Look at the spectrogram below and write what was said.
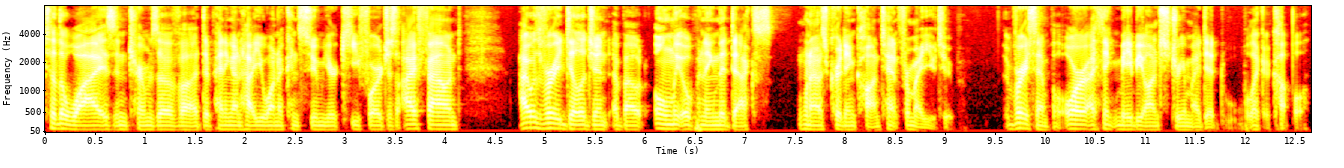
to the wise in terms of uh, depending on how you want to consume your key Keyforges. I found I was very diligent about only opening the decks when I was creating content for my YouTube. Very simple. Or I think maybe on stream I did like a couple.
